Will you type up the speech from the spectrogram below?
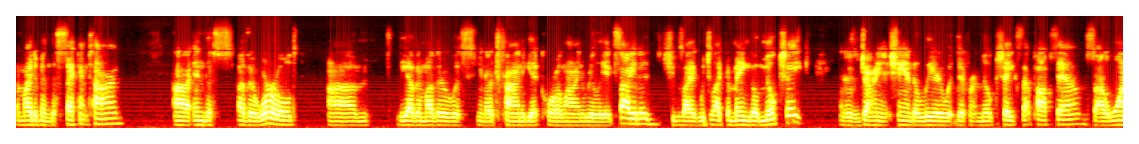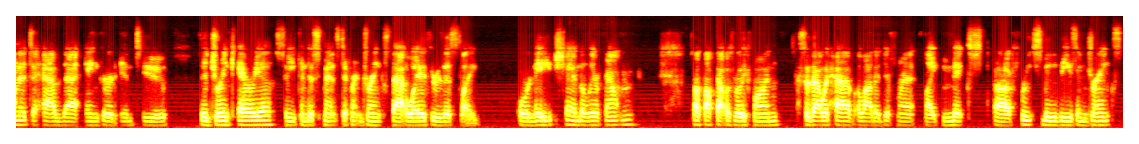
it might have been the second time uh, in this other world um, the other mother was, you know, trying to get Coraline really excited. She was like, "Would you like a mango milkshake?" There's a giant chandelier with different milkshakes that pops down. So I wanted to have that anchored into the drink area, so you can dispense different drinks that way through this like ornate chandelier fountain. So I thought that was really fun. So that would have a lot of different like mixed uh, fruit smoothies and drinks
